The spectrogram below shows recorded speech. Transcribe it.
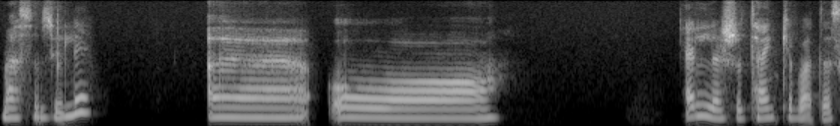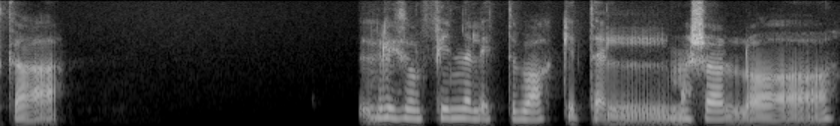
Mest sannsynlig. Uh, og ellers så tenker jeg på at jeg skal liksom finne litt tilbake til meg sjøl og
